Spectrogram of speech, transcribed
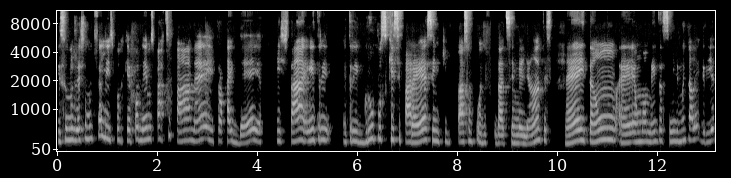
isso nos deixa muito feliz, porque podemos participar, né, e trocar ideia, estar entre entre grupos que se parecem, que passam por dificuldades semelhantes, né? Então, é, é um momento assim de muita alegria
